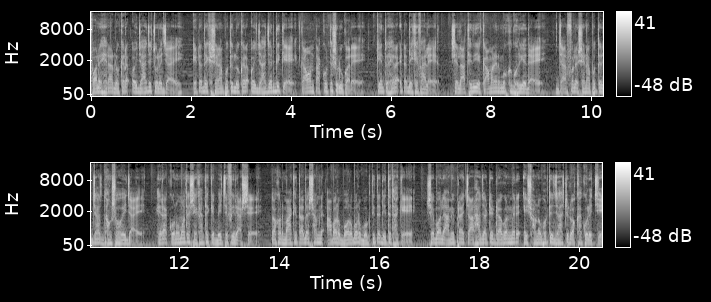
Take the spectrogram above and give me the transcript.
ফলে হেরা লোকেরা ওই জাহাজে চলে যায়। এটা দেখে সেনাপতির লোকেরা ওই জাহাজের দিকে কামান তাক করতে শুরু করে। কিন্তু হেরা এটা দেখে ফেলে। সে লাথি দিয়ে কামানের মুখ ঘুরিয়ে দেয়, যার ফলে সেনাপতির জাহাজ ধ্বংস হয়ে যায়। হেরা কোনো মতে সেখান থেকে বেঁচে ফিরে আসে। তখন মাকে তাদের সামনে আবারও বড় বড় বক্তৃতা দিতে থাকে। সে বলে, আমি প্রায় চার হাজারটি ড্রাগন মেরে এই স্বর্ণভর্তি জাহাজটি রক্ষা করেছি।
